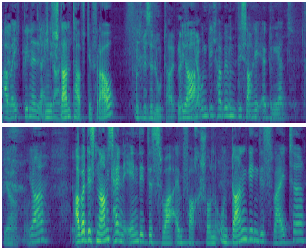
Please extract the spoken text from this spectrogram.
Aber ja- ich bin eine, standhafte Frau. Und resolut halt, ne? Ja, und ich habe ihm die Sache erklärt. Ja, Ja, aber das nahm kein Ende, das war einfach schon. Und dann ging das weiter.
